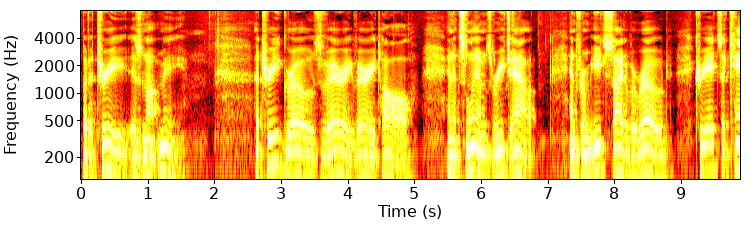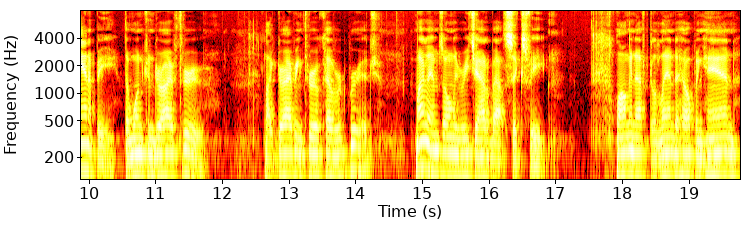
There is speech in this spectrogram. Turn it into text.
But a tree is not me. A tree grows very, very tall, and its limbs reach out, and from each side of a road creates a canopy that one can drive through, like driving through a covered bridge. My limbs only reach out about six feet, long enough to lend a helping hand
